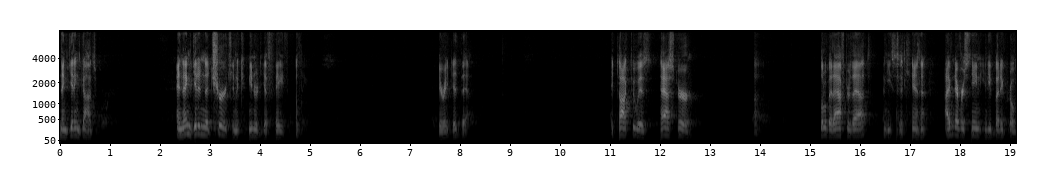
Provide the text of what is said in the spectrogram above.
then get in God's Word. And then get in the church in a community of faith believers. Gary did that. He talked to his pastor uh, a little bit after that, and he said, Ken, I've never seen anybody grow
